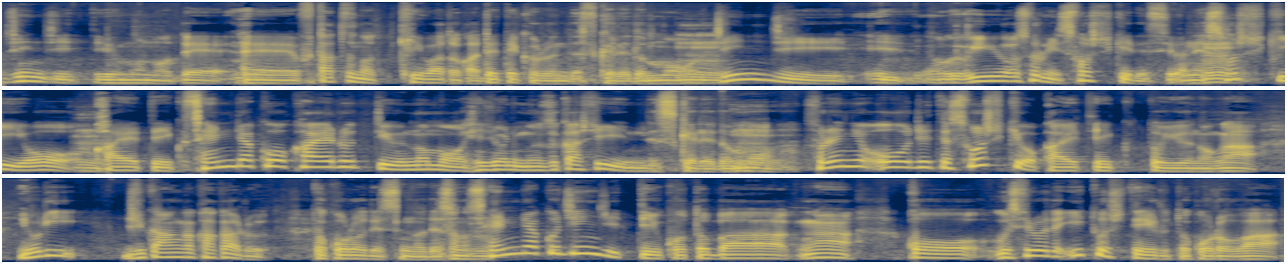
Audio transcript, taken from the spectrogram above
人事っていうもので、え2つのキーワードが出てくるんですけれども、うん。人事、えー要するに組織ですよね、うん。組織を変えていく、戦略を変えるっていうのも非常に難しいんですけれども、うん。それに応じて組織を変えていくというのが、より時間がかかるところですので、その戦略人事っていう言葉が、こう、後ろで意図しているところは、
